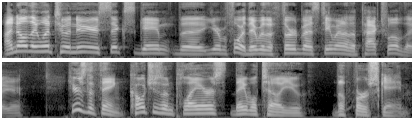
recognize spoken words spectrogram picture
I know they went to a New Year's Six game the year before. They were the third best team out of the Pac-12 that year. Here's the thing coaches and players, they will tell you the first game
